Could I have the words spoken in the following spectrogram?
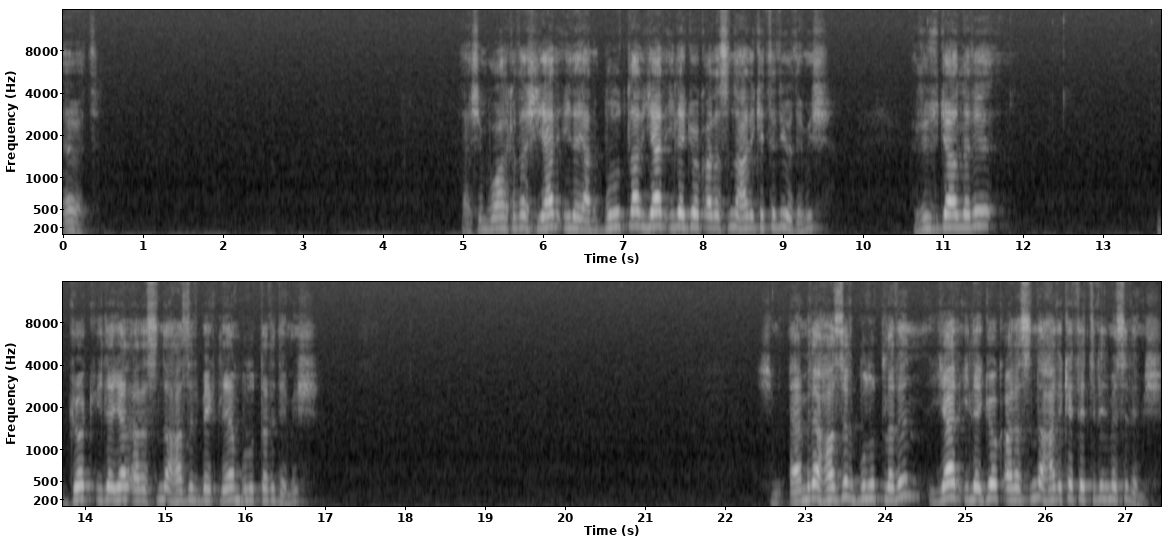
Evet. Ya şimdi bu arkadaş yer ile yani bulutlar yer ile gök arasında hareket ediyor demiş. Rüzgarları gök ile yer arasında hazır bekleyen bulutları demiş. Şimdi emre hazır bulutların yer ile gök arasında hareket ettirilmesi demiş.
